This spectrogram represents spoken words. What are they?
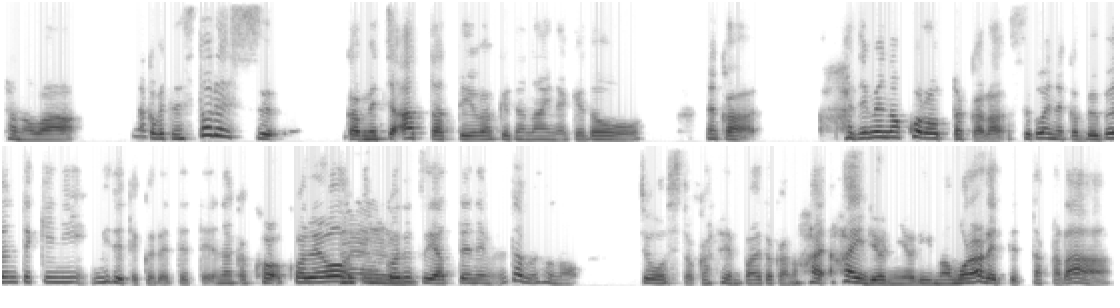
たのは、なんか別にストレスがめっちゃあったっていうわけじゃないんだけど、なんか、初めの頃だから、すごいなんか部分的に見せてくれてて、なんかこ、これを一個ずつやってね、多分その、上司とか先輩とかの配配慮により守られてたから、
